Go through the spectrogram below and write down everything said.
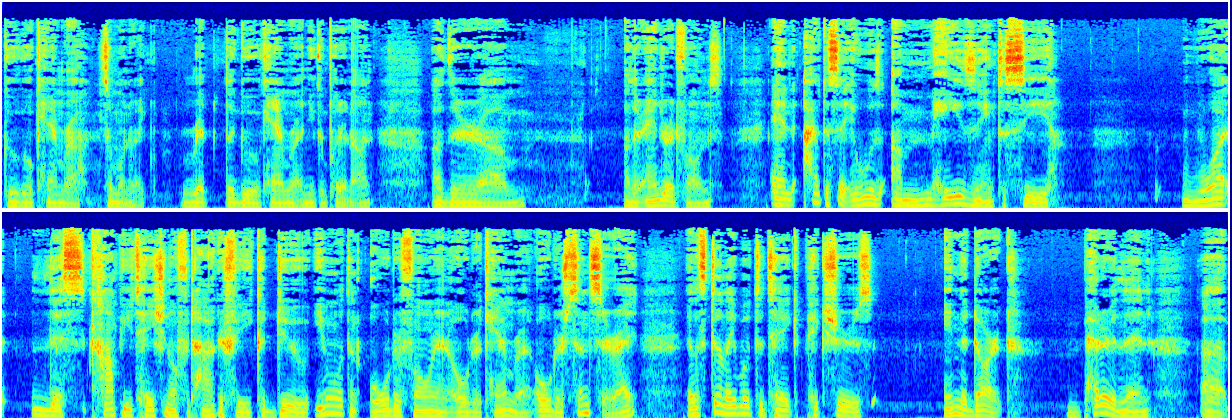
Google camera. Someone like ripped the Google camera and you can put it on other um, other Android phones. And I have to say, it was amazing to see what this computational photography could do, even with an older phone and an older camera, older sensor, right? It was still able to take pictures in the dark better than, uh,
